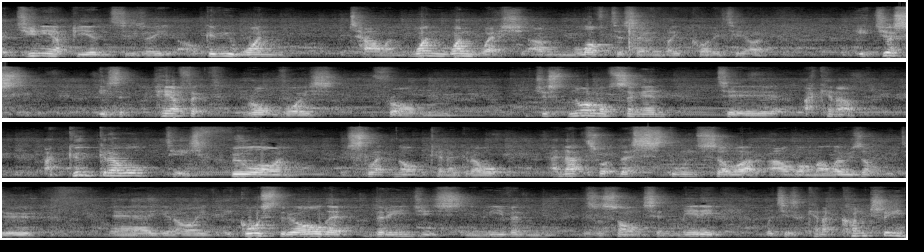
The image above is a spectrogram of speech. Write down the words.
a genie appearances, right, I'll give you one talent, one one wish. I would love to sound like Corey Taylor. He just is a perfect rock voice from just normal singing to a kind of a good growl to his full on Slipknot kind of growl, and that's what this Stone Sour album allows him to do. Uh, you know, it, it, goes through all the, the ranges. You know, even there's a song St Mary, which is kind of country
